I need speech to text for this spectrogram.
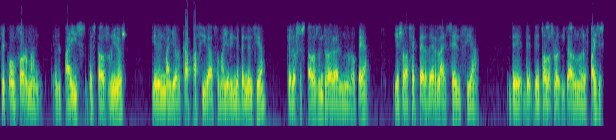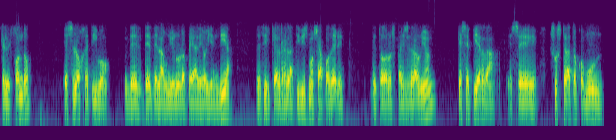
que conforman el país de Estados Unidos tienen mayor capacidad o mayor independencia que los estados dentro de la Unión Europea. Y eso hace perder la esencia de, todos y cada uno de los países, que en el fondo es el objetivo de, la Unión Europea de hoy en día. Es decir, que el relativismo se apodere de todos los países de la Unión, que se pierda ese sustrato común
